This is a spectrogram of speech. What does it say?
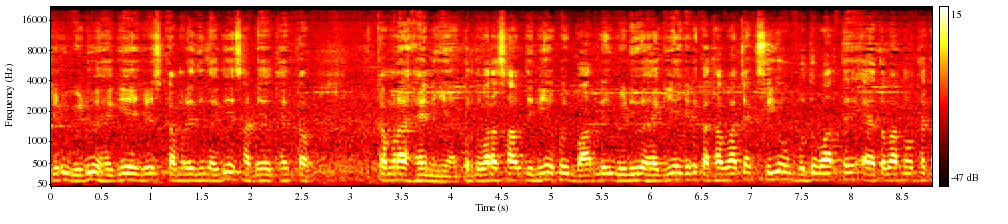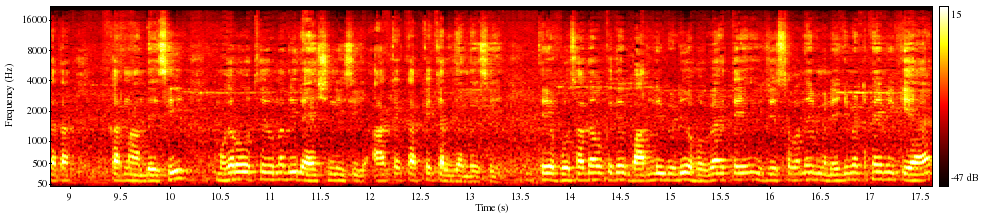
ਜਿਹੜੀ ਵੀਡੀਓ ਹੈਗੀ ਹੈ ਜਿਸ ਕਮਰੇ ਦੀ ਲੱਗਦੀ ਹੈ ਸਾਡੇ ਉੱਥੇ ਕ- ਕਮਰਾ ਹੈ ਨਹੀਂ ਹੈ, ਗੁਰਦੁਆਰਾ ਸਾਹਿਬ ਦੀ ਨਹੀਂ ਹੈ, ਕੋਈ ਬਾਹਰਲੀ ਵੀਡੀਓ ਹੈਗੀ ਹੈ, ਜਿਹੜੇ ਕਥਾਵਾਚਕ ਸੀ, ਉਹ ਬੁੱਧਵਾਰ ਤੇ ਐਤਵਾਰ ਨੂੰ ਉੱਥੇ ਕਥਾ ਕਰਨ ਆਉਂਦੇ ਸੀ, ਮਗਰ ਉਹ ਉੱਥੇ ਉਹਨਾਂ ਦੀ ਰਹਿਸ਼ ਨਹੀਂ ਸੀ, ਆ ਕੇ ਕਰਕੇ ਚੱਲ ਜਾਂਦੇ ਸੀ। ਤੇ ਹੋ ਸਕਦਾ ਉਹ ਕਿਤੇ ਬਾਹਰਲੀ ਵੀਡੀਓ ਹੋਵੇ ਤੇ ਜਿਸ ਸੰਬੰਧੀ ਮੈਨੇਜਮੈਂਟ ਨੇ ਵੀ ਕਿਹਾ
